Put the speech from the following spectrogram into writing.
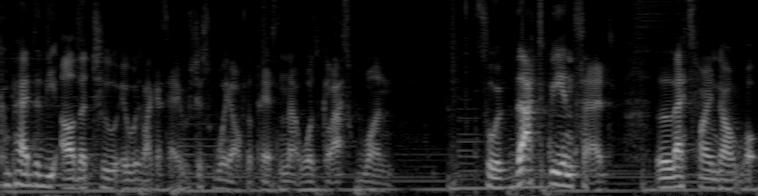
compared to the other two, it was, like I said, it was just way off the pace and that was glass one. So with that being said, let's find out what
